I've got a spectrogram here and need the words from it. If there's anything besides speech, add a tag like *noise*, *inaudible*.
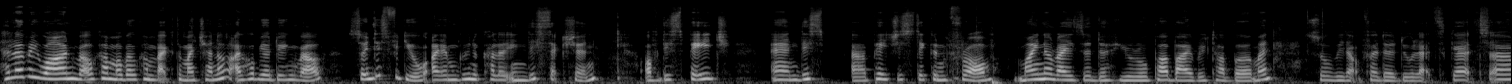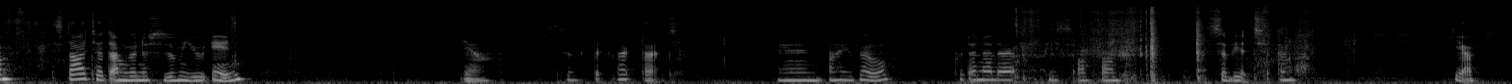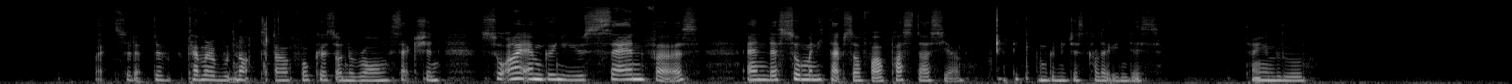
Hello everyone, welcome or welcome back to my channel. I hope you're doing well. So in this video, I am going to color in this section of this page and this uh, page is taken from Meine Reise de Europa by Rita Berman. So without further ado, let's get um, started. I'm going to zoom you in. Yeah, so like that. And I will put another piece of um, serviette uh, here right so that the camera would not uh, focus on the wrong section so I am going to use sand first and there's so many types of uh, pastas here. I think I'm to just color in this tiny little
